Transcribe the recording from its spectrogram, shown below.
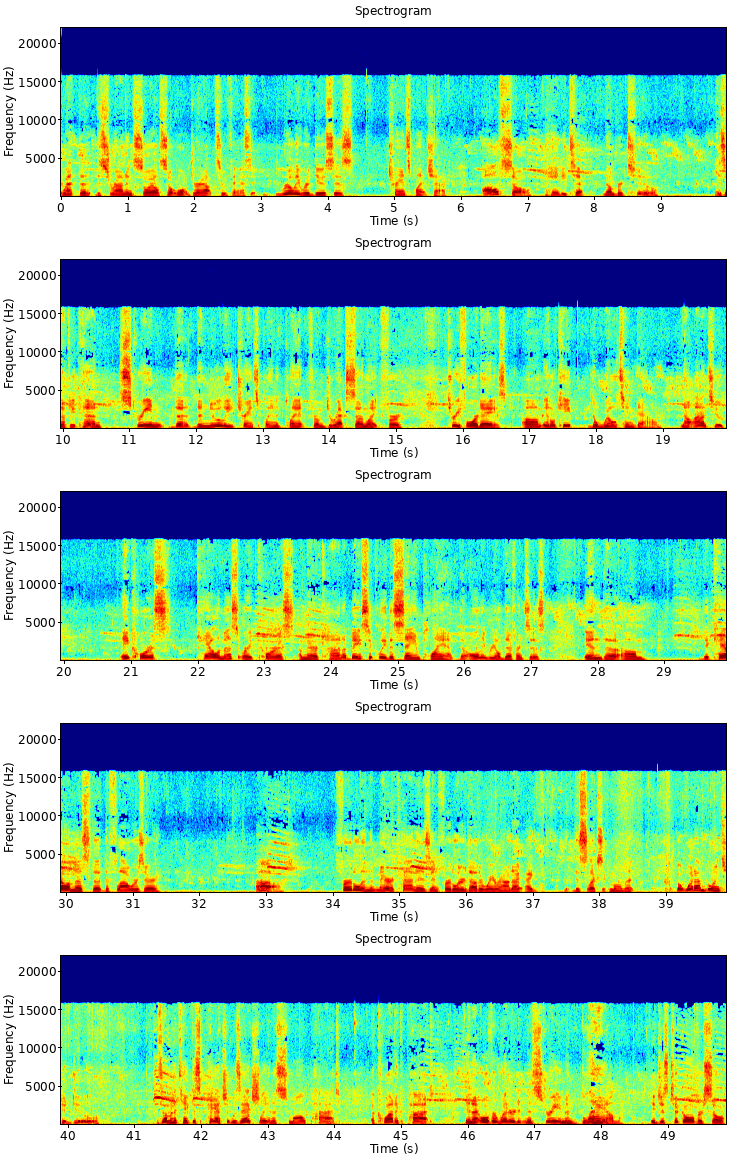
wet the, the surrounding soil so it won't dry out too fast. It really reduces transplant shock. Also, handy tip number two is if you can, screen the, the newly transplanted plant from direct sunlight for three, four days. Um, it'll keep the wilting down. Now onto Acorus calamus or Acorus americana, basically the same plant. The only real difference is in the um, the calamus, the, the flowers are ah, fertile and the americana is infertile, or the other way around. I, I dyslexic moment. But what I'm going to do is I'm going to take this patch. It was actually in a small pot, aquatic pot, and I overwintered it in a stream, and blam, it just took over. So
